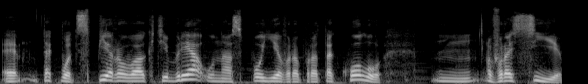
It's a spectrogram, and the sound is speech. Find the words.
Э, так вот, с 1 октября у нас по Европротоколу в России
